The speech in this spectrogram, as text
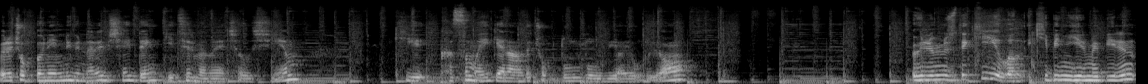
böyle çok önemli günlere bir şey denk getirmemeye çalışayım. Ki Kasım ayı genelde çok dolu dolu bir ay oluyor. Önümüzdeki yılın 2021'in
